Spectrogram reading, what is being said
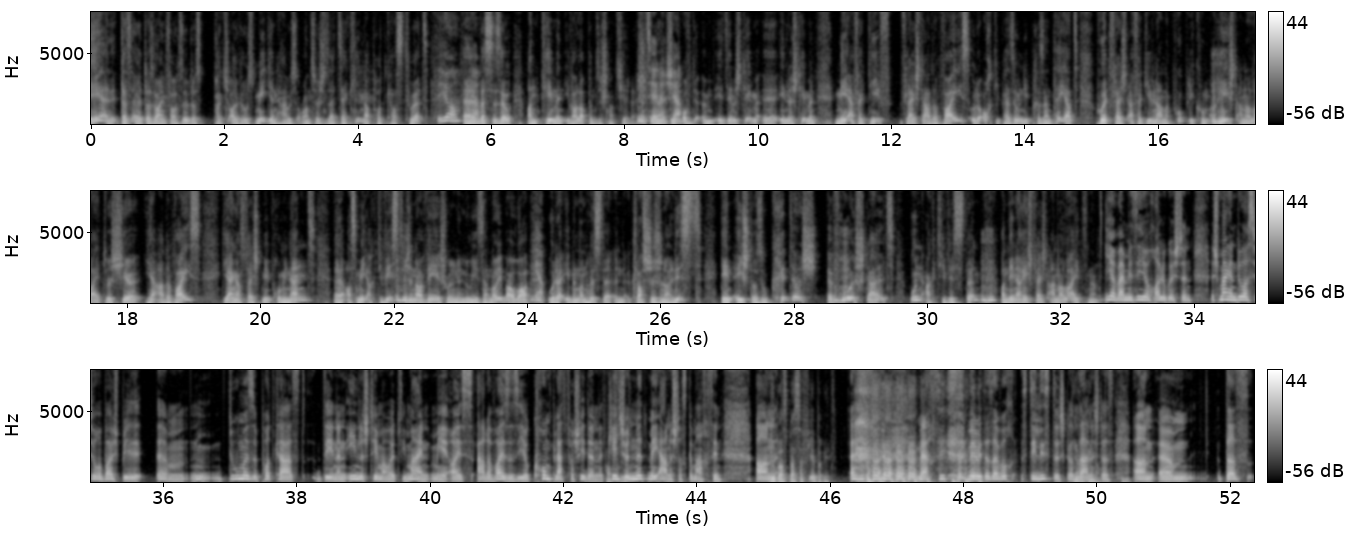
Ja, ja das, äh, das war einfach so, dass praktisch all groß Medienhaus auch inzwischen seit sehr Klimapodcast hört. Ja, Äh, ja. weißt du, so, an Themen überlappen sich natürlich. Natürlich, ne? ja. Oft, ähm, in Themen, äh, in den Themen mehr effektiv vielleicht da der weiß oder auch die Person, die präsentiert, hat vielleicht effektiv ein anderes Publikum, mhm. erreicht an der Leute durch hier, hier der weiß, die eigentlich vielleicht mehr prominent, äh, als mehr aktivistisch mhm. in der schon eine Luisa Neubauer Ja. oder eben dann hast du einen klassischen Journalist, den ich da so kritisch äh, mhm. vorstellt, Unaktivisten, mhm. an denen erreicht vielleicht andere Leute. Ne? Ja, weil mir sehe auch alle Gästen. Ich meine, du hast ja ein Beispiel, ähm, du musst einen Podcast, den ein ähnliches Thema hat wie mein, mir als Weise sie ja komplett verschieden. Kennt ja nicht mehr ernst, das gemacht sind. Und du warst besser vorbereitet. Merci. Nee, das ist einfach stilistisch, ganz Ja, ehrlich genau. das. Und ähm, das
